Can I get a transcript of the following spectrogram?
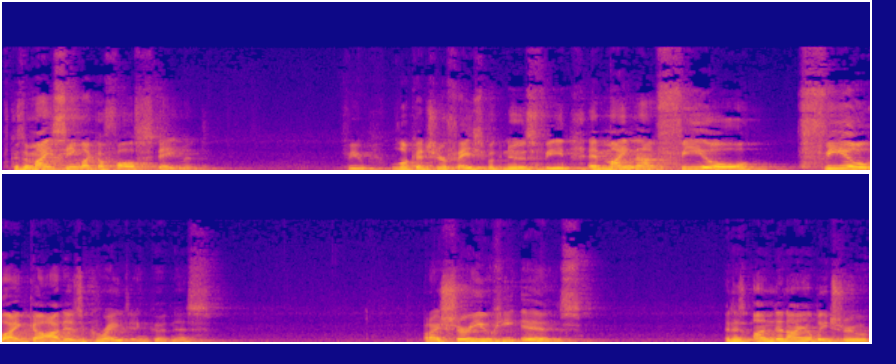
Because it might seem like a false statement. If you look at your Facebook news feed, it might not feel, feel like God is great in goodness. But I assure you, he is. It is undeniably true.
